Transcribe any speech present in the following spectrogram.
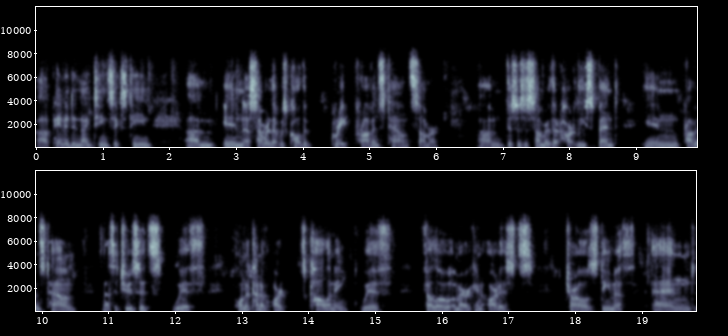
uh, painted in 1916 um, in a summer that was called the Great Provincetown Summer. Um, this is a summer that Hartley spent in Provincetown, Massachusetts, with on a kind of arts colony with fellow American artists Charles Demuth and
